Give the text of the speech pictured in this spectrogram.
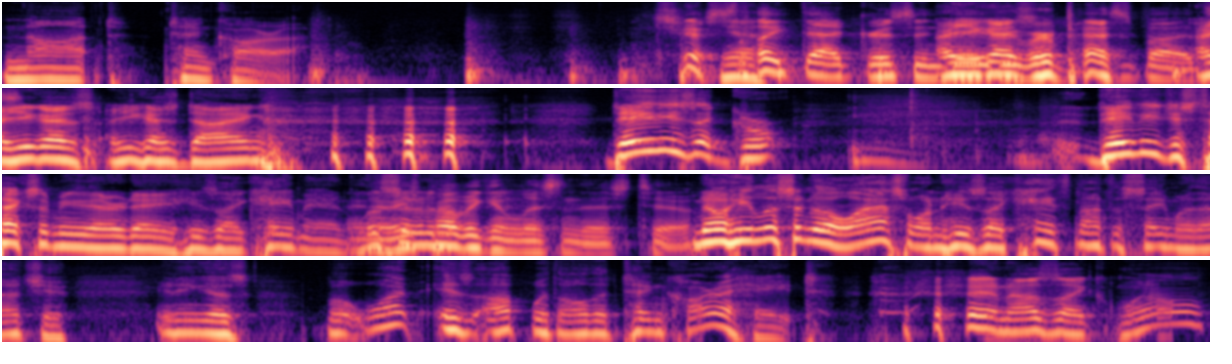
Not Tenkara. Just Yeah. like that, Chris and Are you Davey guys- were best buds. Are you guys? Are you guys dying? Davy's a. Gr- Davey just texted me the other day. He's like, "Hey man, I know, listen he's to the- probably gonna listen to this too. no." He listened to the last one. He's like, "Hey, it's not the same without you," and he goes, "But what is up with all the Tenkara hate?" and I was like, "Well,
